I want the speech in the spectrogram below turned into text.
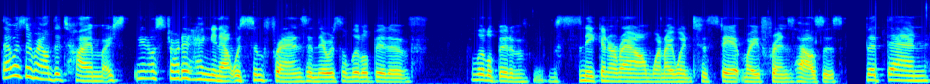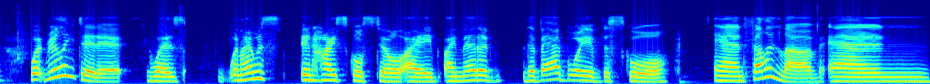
that was around the time i you know started hanging out with some friends and there was a little bit of a little bit of sneaking around when i went to stay at my friends houses but then what really did it was when I was in high school still, I, I met a, the bad boy of the school and fell in love and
